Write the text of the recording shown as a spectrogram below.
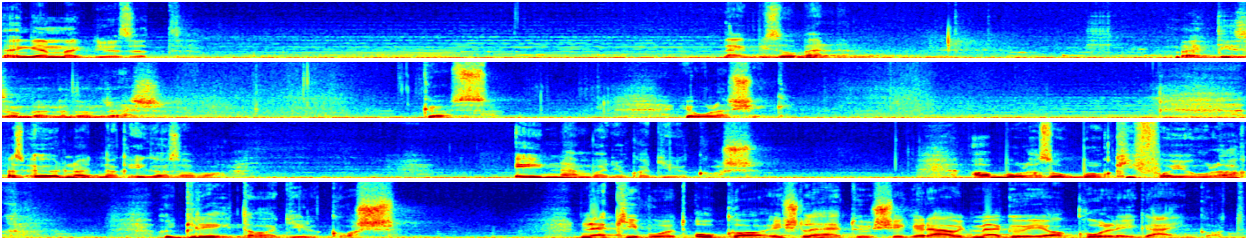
Engem meggyőzött. Megbízol benne? Megbízom benned, András. Kösz. Jól esik. Az őrnagynak igaza van. Én nem vagyok a gyilkos. Abból az okból kifolyólag, hogy Gréta a gyilkos. Neki volt oka és lehetősége rá, hogy megölje a kollégáinkat.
